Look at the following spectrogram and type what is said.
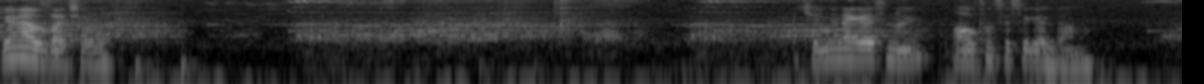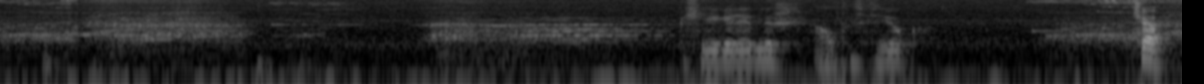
Gene hızlı açıldı. Kendine gelsin oyun. Altın sesi geldi ama. Bir şey gelebilir. Altın sesi yok. Çöp.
